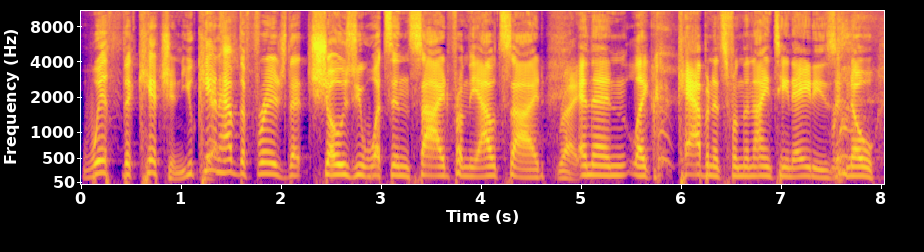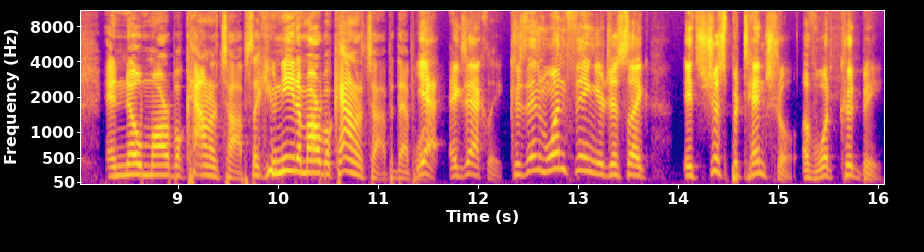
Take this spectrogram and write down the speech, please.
with the kitchen. You can't have the fridge that shows you what's inside from the outside, Right. And then like cabinets from the 1980s and no and no marble countertops. Like you need a marble countertop at that point. yeah, exactly. Because then one thing you're just like, it's just potential of what could be.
